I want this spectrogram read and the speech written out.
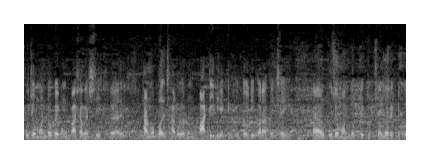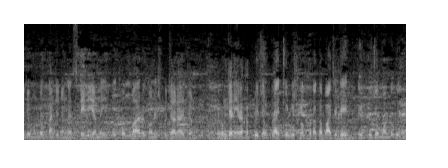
পুজো মণ্ডপ এবং পাশাপাশি থার্মোকল ঝাড়ু এবং বাটি দিয়ে কিন্তু তৈরি করা হয়েছে এই পুজো মণ্ডপটি। খুব সুন্দর একটি পুজো মণ্ডপ কাঞ্চনজঙ্ঘা স্টেডিয়ামে এই প্রথমবার গণেশ পূজার আয়োজন। এবং জানিয়ে রাখা প্রয়োজন, প্রায় চল্লিশ লক্ষ টাকা বাজেটে এই পুজো মণ্ডপ এবং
